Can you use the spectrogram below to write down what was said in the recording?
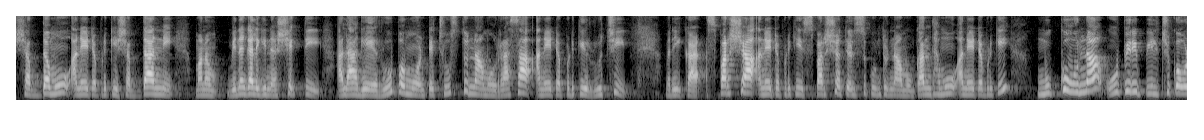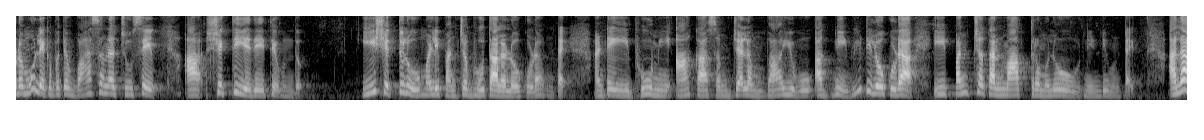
శబ్దము అనేటప్పటికీ శబ్దాన్ని మనం వినగలిగిన శక్తి అలాగే రూపము అంటే చూస్తున్నాము రస అనేటప్పటికీ రుచి. మరి స్పర్శ అనేటప్పటికీ స్పర్శ తెలుసుకుంటున్నాము గంధము అనేటప్పటికీ ముక్కు ఉన్న ఊపిరి పీల్చుకోవడము లేకపోతే వాసన చూసే ఆ శక్తి ఏదైతే ఉందో. ఈ శక్తులు మళ్ళీ పంచభూతాలలో కూడా ఉంటాయి. అంటే ఈ భూమి ఆకాశం జలం వాయువు అగ్ని వీటిలో కూడా ఈ పంచతన్మాత్రములు నిండి ఉంటాయి. అలా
